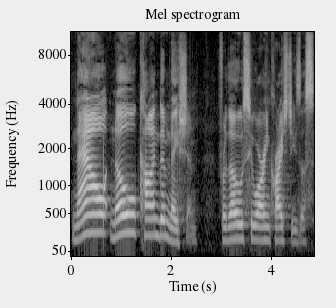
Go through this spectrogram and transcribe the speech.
now no condemnation for those who are in Christ Jesus.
